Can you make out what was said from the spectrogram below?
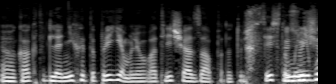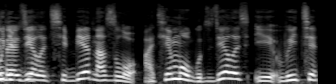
э, как-то для них это приемлемо, в отличие от Запада. То есть, естественно, то есть мы не считаете... будем делать себе на зло, а те могут сделать и выйти,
